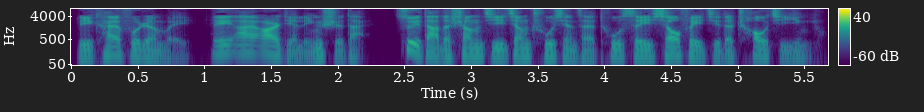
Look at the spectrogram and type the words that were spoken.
李开复认为，AI 二点零时代最大的商机将出现在 To C 消费级的超级应用。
